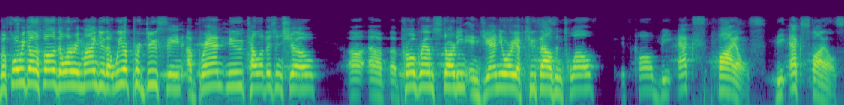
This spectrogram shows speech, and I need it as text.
Before we go to the phones, I want to remind you that we are producing a brand new television show, uh, a, a program starting in January of 2012. It's called The X Files. The X Files.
